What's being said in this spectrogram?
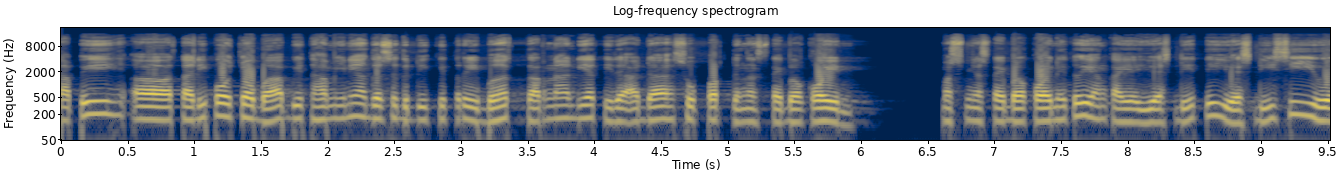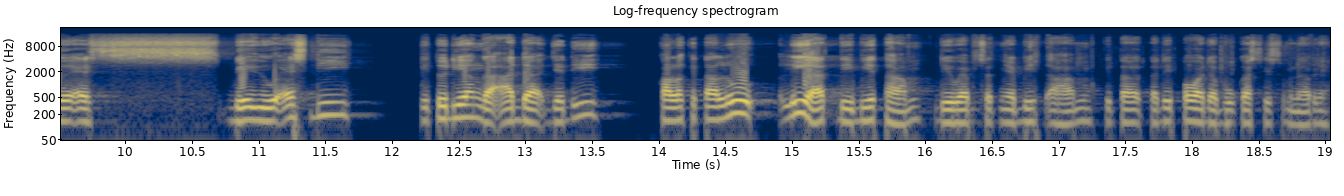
Tapi uh, tadi Po coba Bitham ini agak sedikit ribet karena dia tidak ada support dengan stablecoin. Maksudnya stablecoin itu yang kayak USDT, USDC, US BUSD itu dia nggak ada. Jadi kalau kita lu lihat di Bitham, di websitenya Bitham, kita tadi Po ada buka sih sebenarnya.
